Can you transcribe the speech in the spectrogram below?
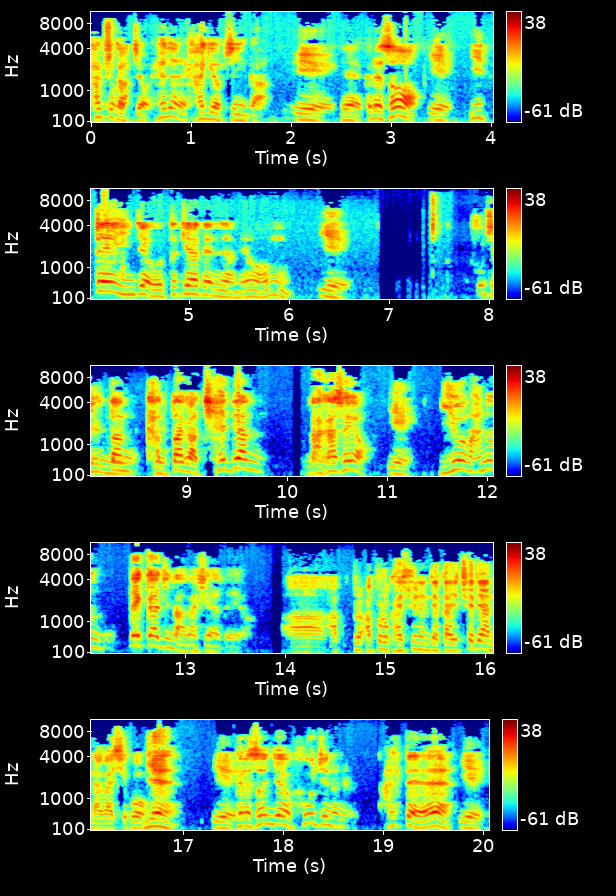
할 수가? 없죠. 회전에 각이 없으니까. 예. 예, 그래서 예. 이때 이제 어떻게 해야 되느냐면 예. 후진 일단 갔다가 최대한 나가세요. 예. 위험하는 때까지 나가셔야 돼요. 아, 앞으로 앞으로 갈 수 있는 데까지 최대한 나가시고 예. 예. 그래서 이제 후진을 할 때 예.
